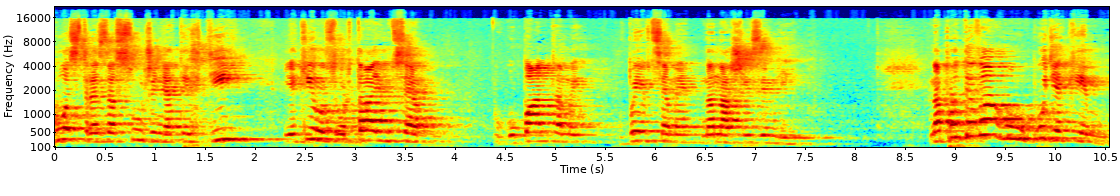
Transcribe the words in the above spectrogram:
гостре засудження тих дій, які розгортаються окупантами, вбивцями на нашій землі. На противагу будь-яким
